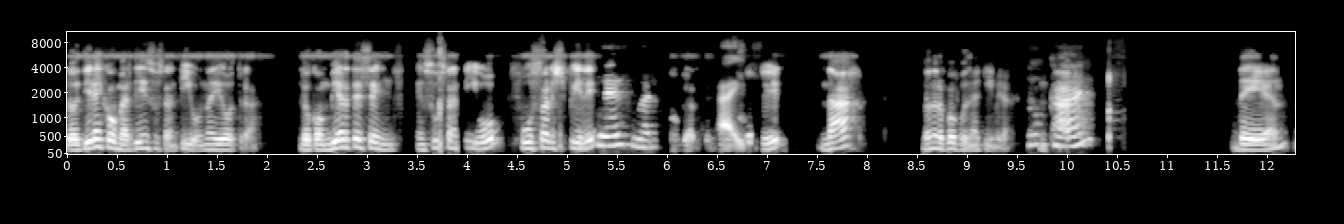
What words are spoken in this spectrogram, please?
Lo tienes que convertir en sustantivo, no hay otra. Lo conviertes en, en sustantivo, Fußball spielen, Puedes jugar. ¿Sí? Nach, ¿dónde lo puedo poner aquí? Mira. Can Den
